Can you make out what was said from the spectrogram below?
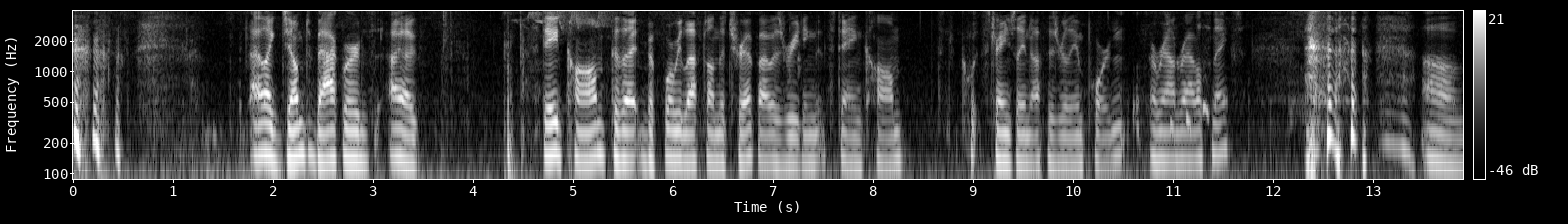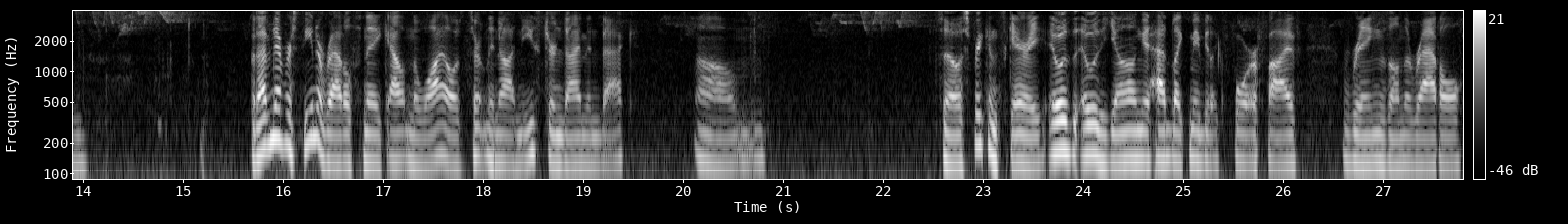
I like jumped backwards. I uh, stayed calm because before we left on the trip, I was reading that staying calm, strangely enough, is really important around rattlesnakes. um, but I've never seen a rattlesnake out in the wild. Certainly not an eastern diamondback. Um, so it was freaking scary. It was it was young. It had like maybe like four or five rings on the rattle.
